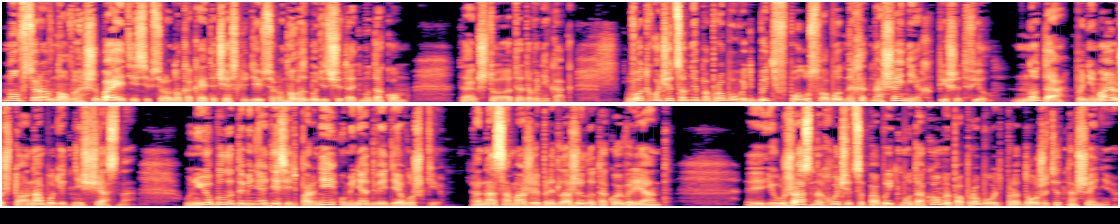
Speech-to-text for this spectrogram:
ну, все равно вы ошибаетесь, и все равно какая-то часть людей все равно вас будет считать мудаком. Так что от этого никак. Вот хочется мне попробовать быть в полусвободных отношениях, пишет Фил. Но да, понимаю, что она будет несчастна. У нее было до меня 10 парней, у меня две девушки. Она сама же и предложила такой вариант – и, ужасно хочется побыть мудаком и попробовать продолжить отношения.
